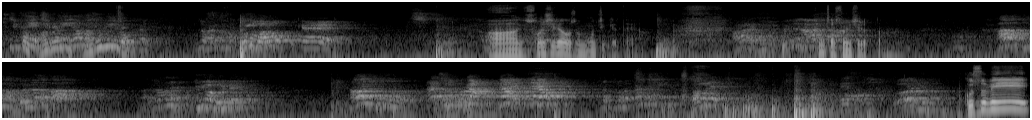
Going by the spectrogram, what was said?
축가 바로, 바로인데. 아, 손 시려워서 못 찍겠다, 야. 진짜 손 시렸다. 구수비.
